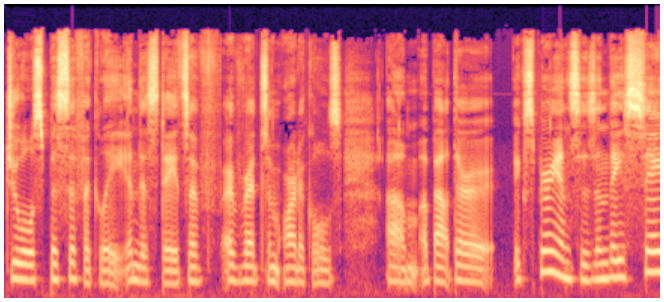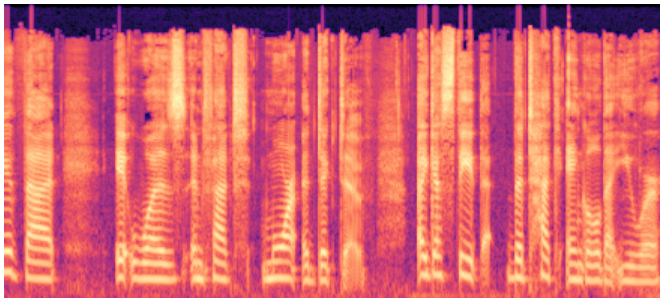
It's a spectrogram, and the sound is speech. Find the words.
Juul specifically in the States, I've, I've read some articles um, about their experiences, and they say that it was, in fact, more addictive. I guess the the tech angle that you were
